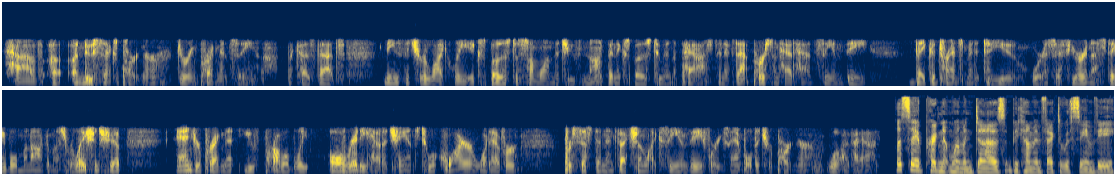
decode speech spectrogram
have a, a new sex partner during pregnancy because that means that you're likely exposed to someone that you've not been exposed to in the past. And if that person had had CMV, they could transmit it to you. Whereas if you're in a stable monogamous relationship and you're pregnant, you've probably already had a chance to acquire whatever persistent infection like CMV, for example, that your partner will have had. Let's say a pregnant woman does become infected with CMV.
